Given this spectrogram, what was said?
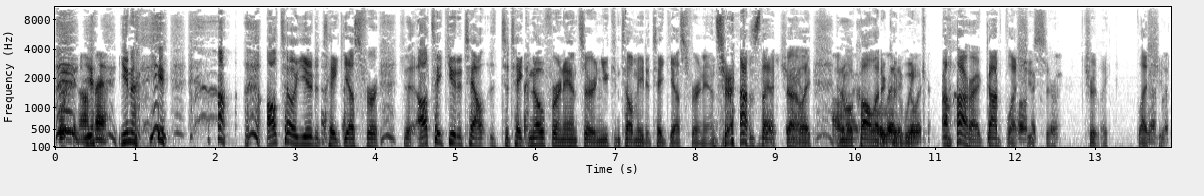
working on Yeah, that. You know, I'll tell you to take yes for. I'll take you to tell to take no for an answer, and you can tell me to take yes for an answer. How's that, Yes. Charlie? All and we'll call it We'll a good it week. at All right. God bless All you, right, sir. sir. Truly, bless God you. bless.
